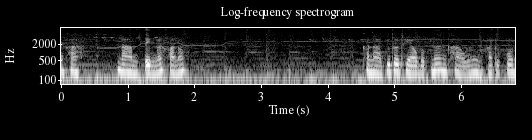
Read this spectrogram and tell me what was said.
นะคะน้ำเต็มแล้วค่ะเนาะ ขนาดยุทธแถวแบบเนิ่นเขาเลยนะคะทุกคน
